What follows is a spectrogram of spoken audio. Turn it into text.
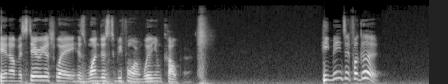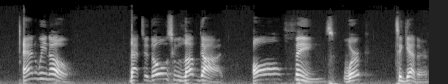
in a mysterious way his wonders to perform. William Cowper. He means it for good. And we know that to those who love God, all things work together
